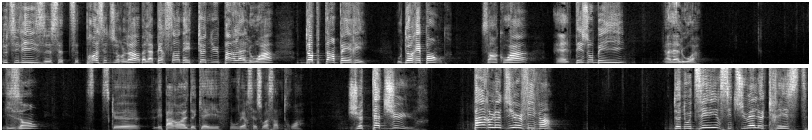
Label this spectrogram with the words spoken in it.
utilise cette, procédure-là, ben, la personne est tenue par la loi d'obtempérer ou de répondre, sans quoi elle désobéit à la loi. Lisons ce que les paroles de Caïphe au verset 63. Je t'adjure, par le Dieu vivant, de nous dire si tu es le Christ,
